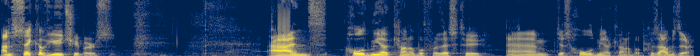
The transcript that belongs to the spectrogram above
I'm sick of YouTubers and hold me accountable for this too. Um, just hold me accountable because I was there.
